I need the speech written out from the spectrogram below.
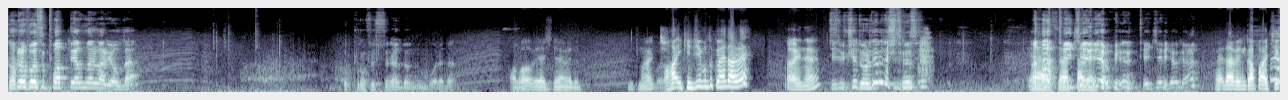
Arabası patlayanlar var yolda. Çok profesyonel döndüm bu arada. Ama virajı dönemedim. Maç. Aha ikinciyi bulduk Mehmet abi. Aynen. Siz 3'e 4'e mi düştünüz? Ya sen tekeri tabii. yok birinin tekeri yok ha. Mehmet abi benim kapı açık.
